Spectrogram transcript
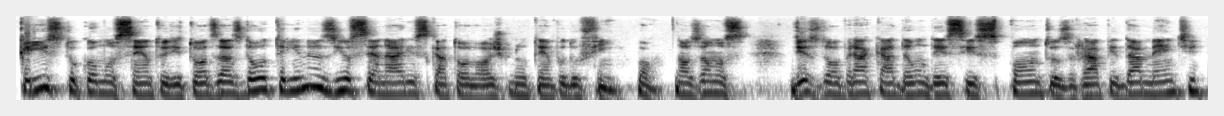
Cristo como centro de todas as doutrinas e o cenário escatológico no tempo do fim. Bom, nós vamos desdobrar cada um desses pontos rapidamente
